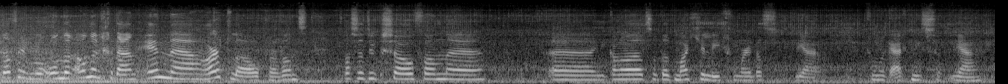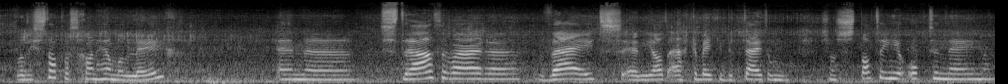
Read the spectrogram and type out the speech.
Dat hebben we onder andere gedaan en uh, hardlopen. Want het was natuurlijk zo van, uh, uh, je kan wel altijd op dat matje liggen, maar dat ja, vond ik eigenlijk niet zo, ja. Want die stad was gewoon helemaal leeg. En straten waren wijd en je had eigenlijk een beetje de tijd om zo'n stad in je op te nemen.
